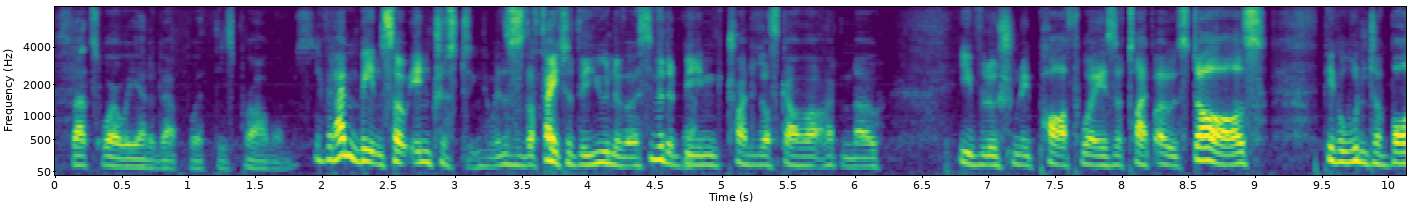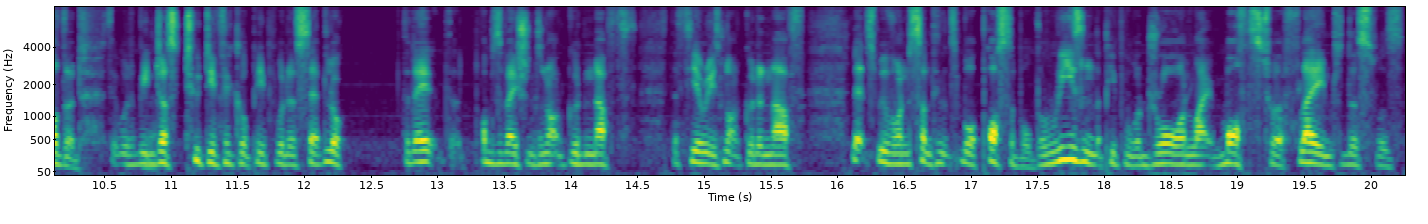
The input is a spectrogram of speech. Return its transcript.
so that's where we ended up with these problems. If it hadn't been so interesting, I mean, this is the fate of the universe. If it had yeah. been trying to discover, I don't know evolutionary pathways of type O stars, people wouldn't have bothered. It would have been just too difficult. People would have said, look, the, the observations are not good enough, the theory is not good enough, let's move on to something that's more possible. The reason that people were drawn like moths to a flame to this was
